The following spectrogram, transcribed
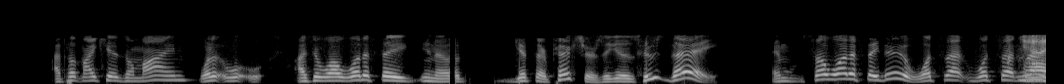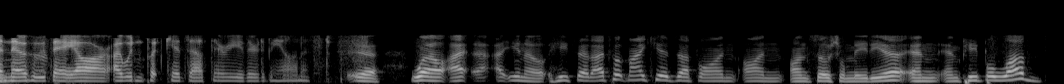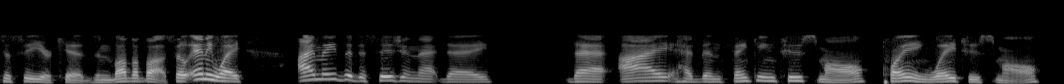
I put my kids on mine. What, what I said, well, what if they, you know, get their pictures? He goes, who's they? And so what if they do? What's that? What's that mean? Yeah, I know who they are. I wouldn't put kids out there either, to be honest. Yeah. Well, I, I, you know, he said I put my kids up on on on social media, and and people love to see your kids, and blah blah blah. So anyway, I made the decision that day that I had been thinking too small, playing way too small,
